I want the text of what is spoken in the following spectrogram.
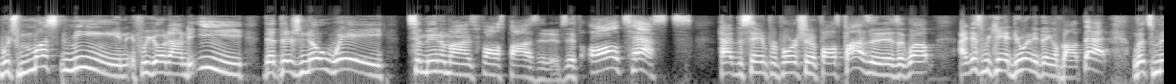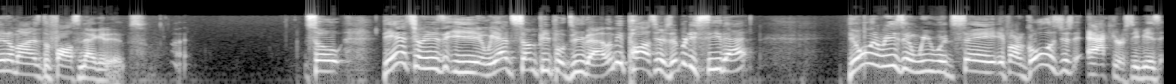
which must mean, if we go down to E, that there's no way to minimize false positives. If all tests have the same proportion of false positives, like, well, I guess we can't do anything about that. Let's minimize the false negatives. So the answer is E, and we had some people do that. Let me pause here. Does everybody see that? The only reason we would say if our goal is just accuracy, be as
